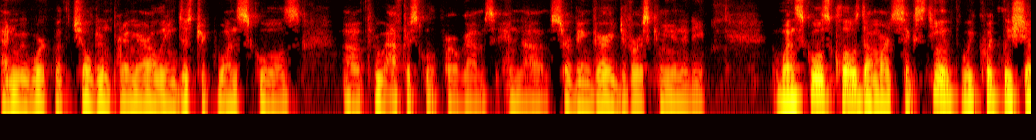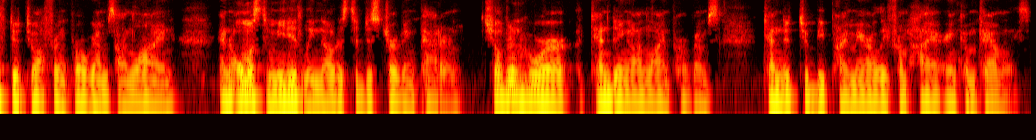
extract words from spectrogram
and we work with children primarily in District 1 schools uh, through after school programs and uh, serving very diverse community. When schools closed on March 16th, we quickly shifted to offering programs online and almost immediately noticed a disturbing pattern. Children who were attending online programs tended to be primarily from higher income families.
